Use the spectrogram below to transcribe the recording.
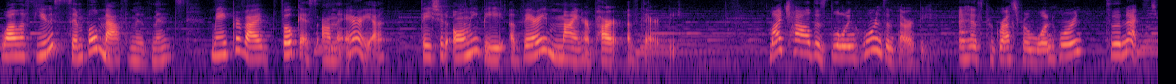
While a few simple mouth movements may provide focus on the area, they should only be a very minor part of therapy. My child is blowing horns in therapy and has progressed from one horn to the next.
